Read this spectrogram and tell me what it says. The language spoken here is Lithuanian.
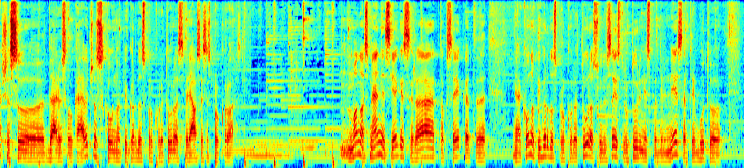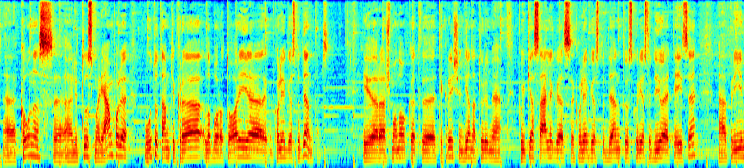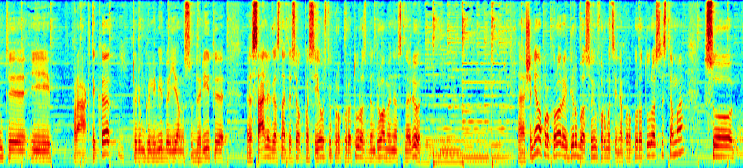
Aš esu Darius Valkavičius, Kauno apygardos prokuratūros vyriausiasis prokuroras. Mano asmeninis siekis yra toksai, kad e, Kauno apygardos prokuratūra su visais struktūriniais padaliniais, ar tai būtų e, Kaunas, e, Alitus, Marijampolė, būtų tam tikra laboratorija kolegijos studentams. Ir aš manau, kad tikrai šiandieną turime puikias sąlygas kolegijos studentus, kurie studijuoja teisę, priimti į praktiką, turim galimybę jiems sudaryti sąlygas, na, tiesiog pasijausti prokuratūros bendruomenės nariu. Šiandieną prokurorai dirba su informacinė prokuratūros sistema, su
